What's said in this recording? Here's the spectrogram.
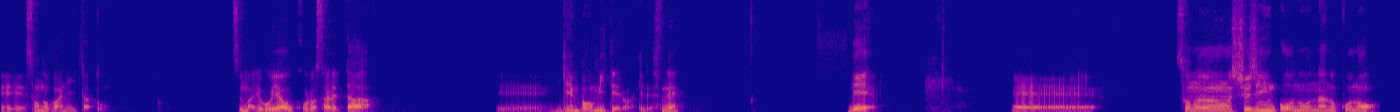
えーその場にいたと。つまり親を殺された、えー現場を見ているわけですね。で、えーその主人公の女の子の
